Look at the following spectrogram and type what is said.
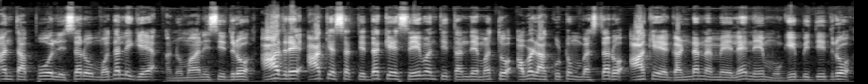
ಅಂತ ಪೊಲೀಸರು ಮೊದಲಿಗೆ ಅನುಮಾನಿಸಿದ್ರು. ಆದ್ರೆ ಆಕೆ ಸತ್ತಿದ್ದಕ್ಕೆ ಸೇವಂತಿ ತಂದೆ ಮತ್ತು ಅವಳ ಕುಟುಂಬಸ್ಥರು ಆಕೆಯ ಗಂಡನ ಮೇಲೇನೆ ಮುಗಿಬಿದ್ದಿದ್ರು.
